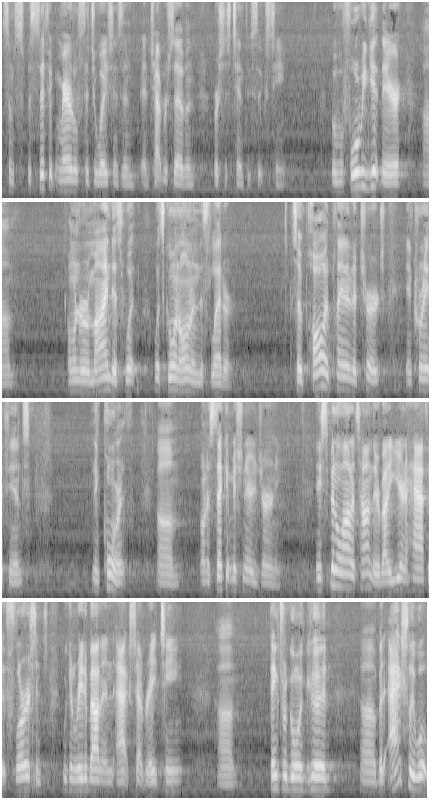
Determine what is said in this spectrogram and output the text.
some specific marital situations in, in chapter 7, verses 10 through 16. But before we get there, um, I want to remind us what, what's going on in this letter. So, Paul had planted a church in Corinthians, in Corinth, um, on a second missionary journey. And he spent a lot of time there, about a year and a half. It flourished, and we can read about it in Acts chapter 18. Um, things were going good. Uh, but actually, what,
